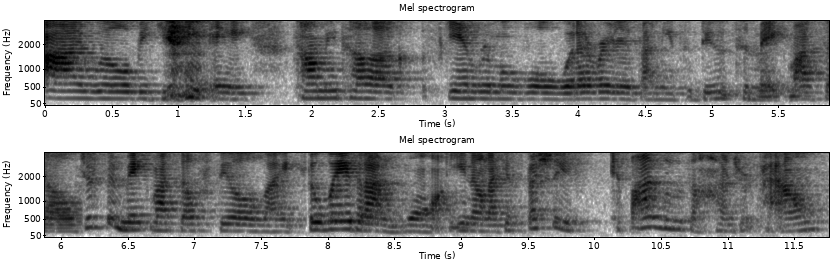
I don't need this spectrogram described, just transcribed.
i will be getting a tummy tuck skin removal whatever it is i need to do to make myself just to make myself feel like the way that i want you know like especially if, if i lose 100 pounds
